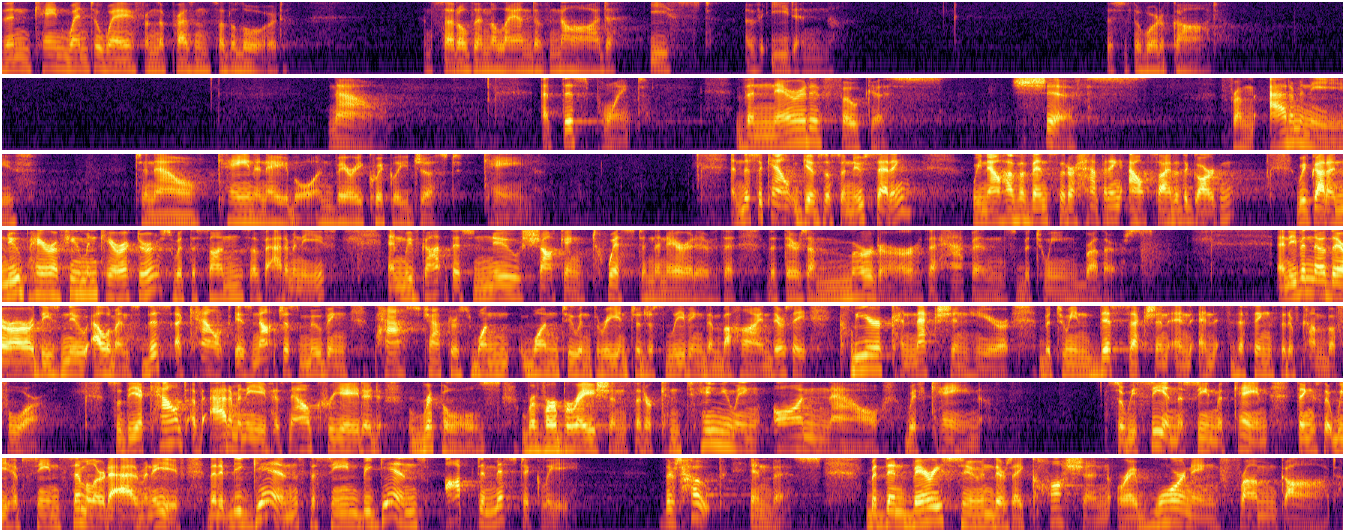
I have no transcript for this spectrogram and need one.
Then Cain went away from the presence of the Lord and settled in the land of Nod, east of Eden. This is the word of God. Now, at this point, the narrative focus shifts from Adam and Eve to now Cain and Abel, and very quickly just Cain. And this account gives us a new setting. We now have events that are happening outside of the garden. We've got a new pair of human characters with the sons of Adam and Eve. And we've got this new shocking twist in the narrative that, that there's a murder that happens between brothers. And even though there are these new elements, this account is not just moving past chapters 1, 1 2, and 3 into just leaving them behind. There's a clear connection here between this section and, and the things that have come before. So the account of Adam and Eve has now created ripples, reverberations that are continuing on now with Cain. So we see in this scene with Cain things that we have seen similar to Adam and Eve, that it begins, the scene begins optimistically. There's hope in this. But then very soon there's a caution or a warning from God.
